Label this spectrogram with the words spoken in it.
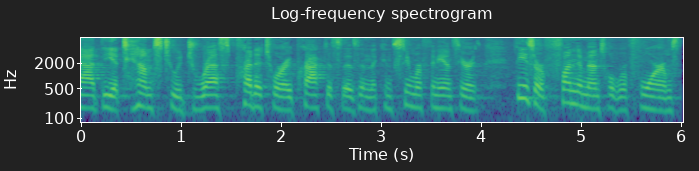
at the attempts to address predatory practices in the consumer finance area, these are fundamental reforms.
